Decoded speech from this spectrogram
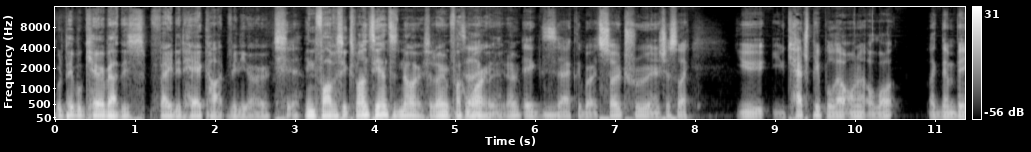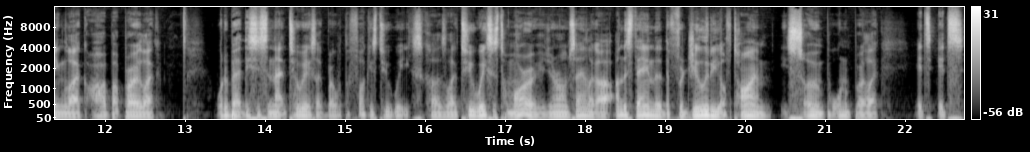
would people care about this faded haircut video Yeah. in five or six months? The answer is no. So don't fucking worry, you know? Exactly, bro. It's so true, and it's just like you you catch people out on it a lot, like them being like, "Oh, but bro, like, what about this, this, and that in two weeks?" Like, bro, what the fuck is two weeks? Because like two weeks is tomorrow. You know what I'm saying? Like, uh, understanding that the fragility of time is so important, bro. Like, it's it's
